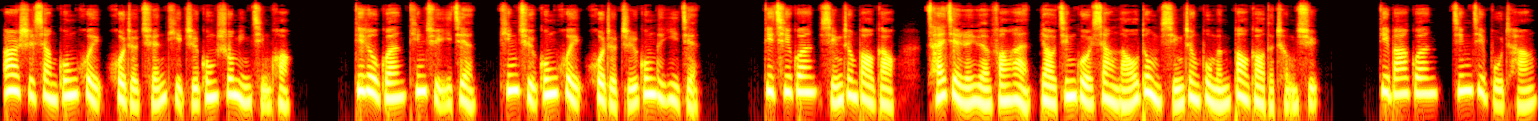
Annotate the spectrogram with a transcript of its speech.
二是向工会或者全体职工说明情况。第六关听取意见，听取工会或者职工的意见。第七关行政报告。裁减人员方案要经过向劳动行政部门报告的程序。第八关经济补偿，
